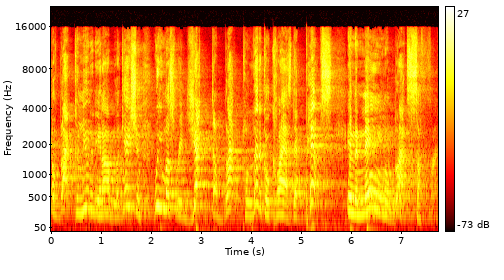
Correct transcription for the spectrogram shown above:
of black community and obligation. We must reject a black political class that pimps in the name of black suffering.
